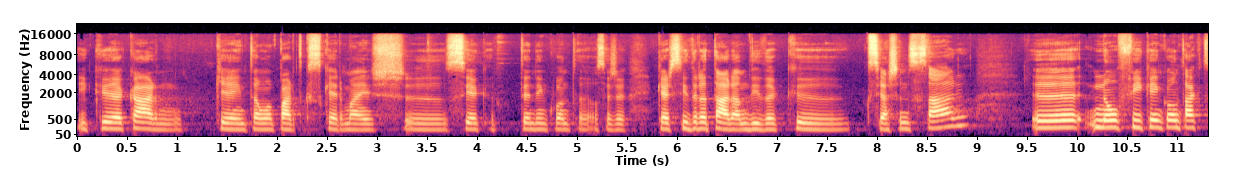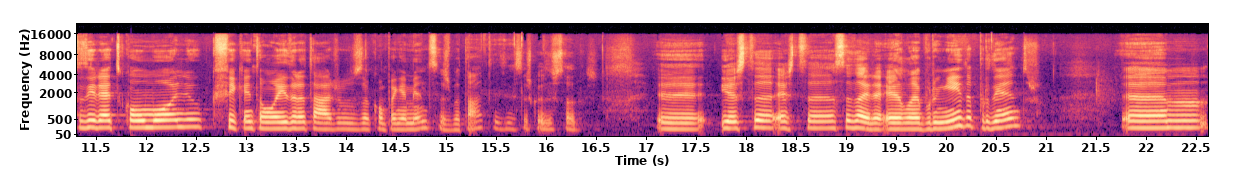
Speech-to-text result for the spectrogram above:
E que a carne, que é então a parte que se quer mais uh, seca, tendo em conta, ou seja, quer-se hidratar à medida que, que se acha necessário, uh, não fica em contacto direto com o molho, que fica então a hidratar os acompanhamentos, as batatas e essas coisas todas. Esta, esta assadeira ela é brunhida por dentro, um,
